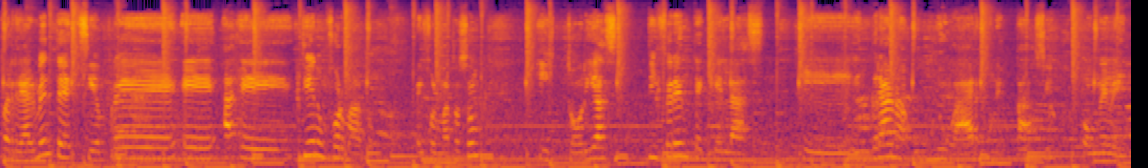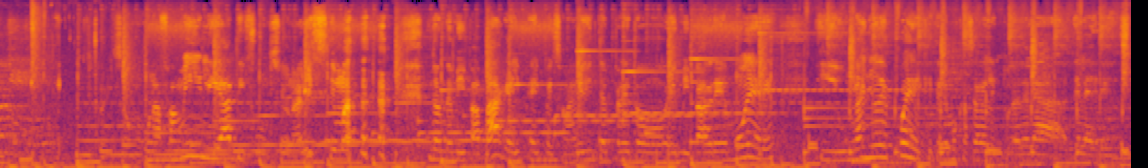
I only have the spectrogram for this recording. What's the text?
Pues realmente siempre eh, eh, tiene un formato. El formato son historias diferentes que las eh, engrana un lugar, un espacio o un evento familia disfuncionalísima, donde mi papá, que el, el personaje que interpreto, es mi padre, muere, y un año después es que tenemos que hacer la lectura de la, de la herencia.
